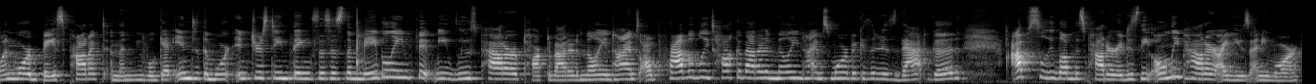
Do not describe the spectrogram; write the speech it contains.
one more base product and then we will get into the more interesting things. This is the Maybelline Fit Me Loose Powder. I've talked about it a million times. I'll probably talk about it a million times more because it is that good. Absolutely love this powder. It is the only powder I use anymore.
